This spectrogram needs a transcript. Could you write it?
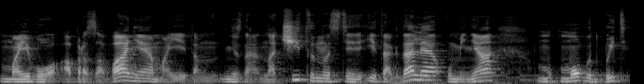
моего образования, моей там, не знаю, начитанности и так далее, у меня могут быть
